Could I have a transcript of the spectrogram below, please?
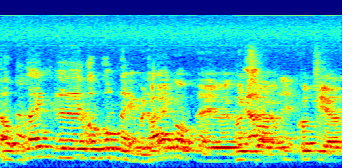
Oh, gelijk uh, ook opnemen. Gelijk opnemen, goed zo. Komt ie aan.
